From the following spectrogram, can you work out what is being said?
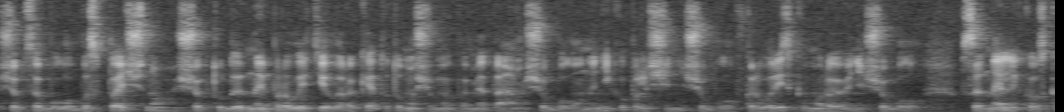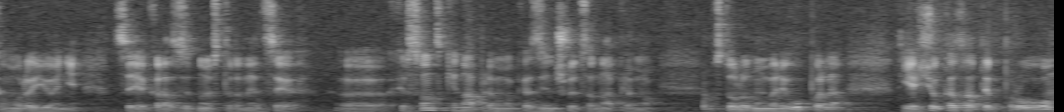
щоб це було безпечно, щоб туди не прилетіли ракети, тому що ми пам'ятаємо, що було на Нікопольщині, що було в Криворізькому районі, що було в Синельниковському районі. Це якраз з одної сторони це е, Херсонський напрямок, а з іншої це напрямок в сторону Маріуполя. Якщо казати про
